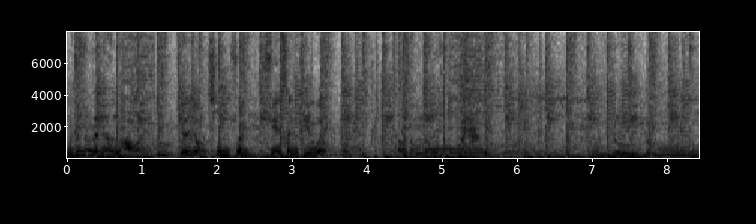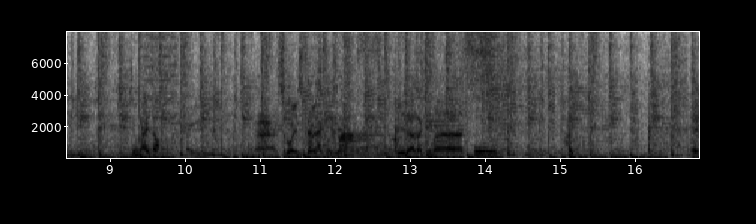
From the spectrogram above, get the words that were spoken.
我觉得这种感觉很好哎，有一种青春学生 feel 哎。请拍照。哎，すごいすごいすごい。いただきます。はい。哎，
